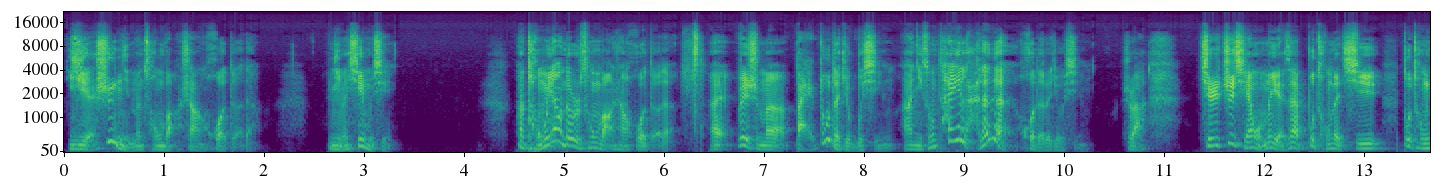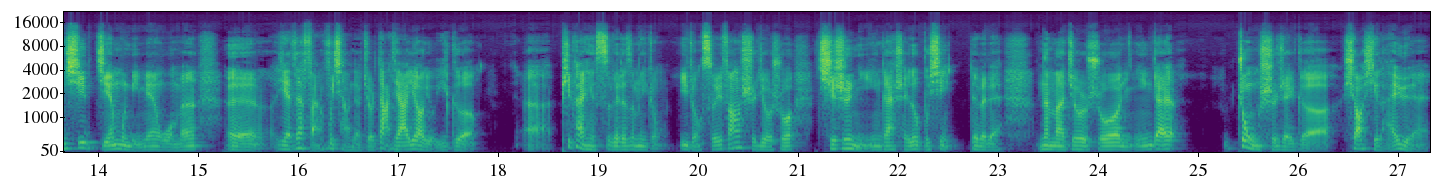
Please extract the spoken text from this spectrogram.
也是你们从网上获得的，你们信不信？那同样都是从网上获得的，哎，为什么百度的就不行啊？你从太医来了的获得的就行，是吧？其实之前我们也在不同的期、不同期节目里面，我们呃也在反复强调，就是大家要有一个呃批判性思维的这么一种一种思维方式，就是说，其实你应该谁都不信，对不对？那么就是说，你应该。重视这个消息来源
